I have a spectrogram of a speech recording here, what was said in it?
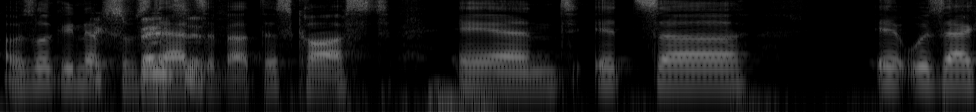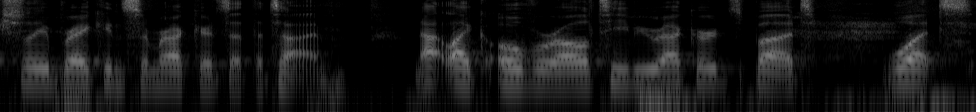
I was looking up some stats about this cost, and it's uh, it was actually breaking some records at the time. Not like overall TV records, but what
